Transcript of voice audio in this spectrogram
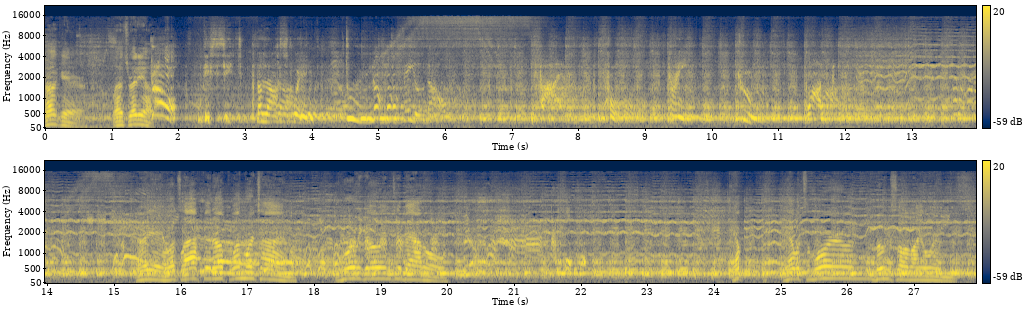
Okay, let's ready up. Go! This is it. The last wave. Do not fail now. Five, four, three, two, one. Okay, let's laugh it up one more time before we go into battle. Yeah, with some more um, bone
